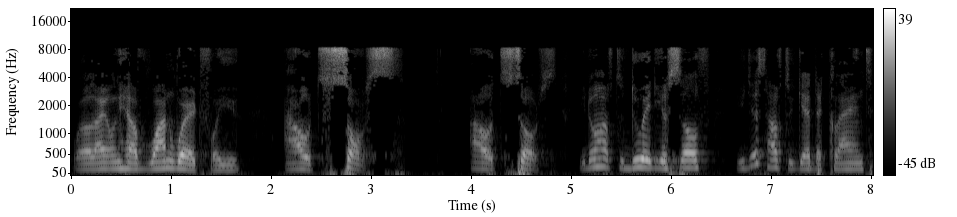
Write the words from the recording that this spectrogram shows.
Well, I only have one word for you outsource. Outsource. You don't have to do it yourself. You just have to get the client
